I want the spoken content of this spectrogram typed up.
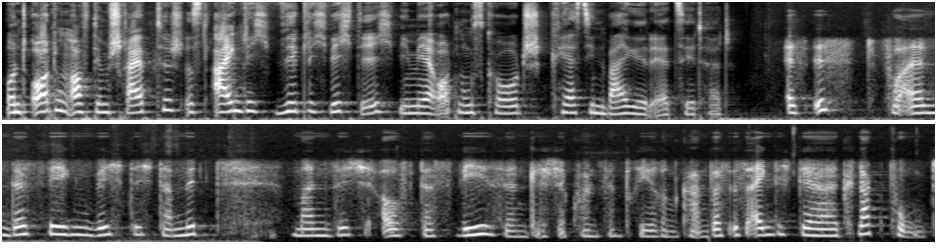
Und Ordnung auf dem Schreibtisch ist eigentlich wirklich wichtig, wie mir Ordnungscoach Kerstin Weigelt erzählt hat. Es ist vor allem deswegen wichtig, damit man sich auf das Wesentliche konzentrieren kann. Das ist eigentlich der Knackpunkt.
